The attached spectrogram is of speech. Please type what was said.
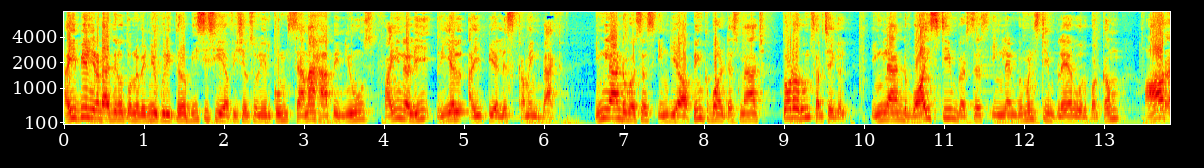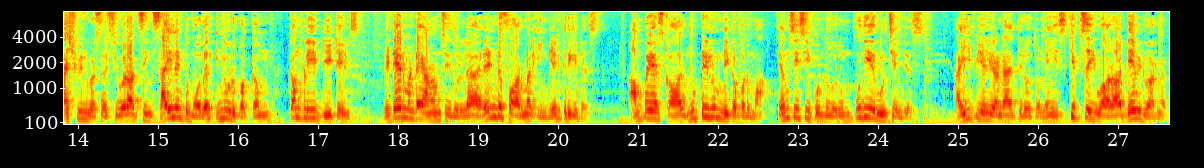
ஐபிஎல் இரண்டாயிரத்தி இருபத்தொன்று வென்யூ குறித்து பிசிசிஐ அஃபிஷியல் சொல்லியிருக்கும் செம happy news finally real IPL is coming back England versus India pink ball test match தொடரும் சர்ச்சைகள். England boys team versus England women's team player ஒரு பக்கம். R Ashwin versus Yuvraj Singh silent மோதல் இன்னொரு பக்கம். கம்ப்ளீட் டீடைல்ஸ் ரிட்டையர்மெண்ட்டை அனௌன்ஸ் செய்துள்ள ரெண்டு former Indian cricketers umpires call முற்றிலும் நீக்கப்படுமா? எம்சிசி கொண்டு வரும் புதிய ரூல் சேஞ்சஸ் ஐபிஎல் இரண்டாயிரத்தி இருபத்தொன்னை ஸ்கிப் செய்வாரா டேவிட் வார்னர்?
